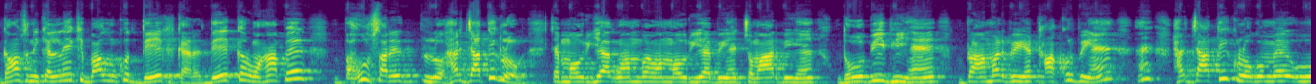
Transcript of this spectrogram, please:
गाँव से निकलने के बाद उनको देख कर देख कर वहाँ पे बहुत सारे हर जाति के लोग चाहे मौर्या वहाँ मौर्या भी हैं चमार भी हैं धोबी भी हैं ब्राह्मण भी हैं ठाकुर भी हैं। हर जाति के लोगों में वो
